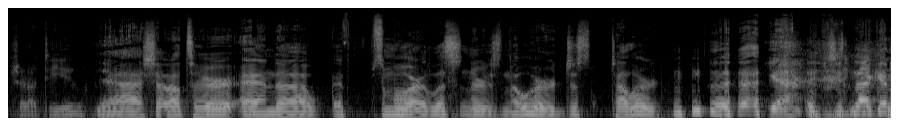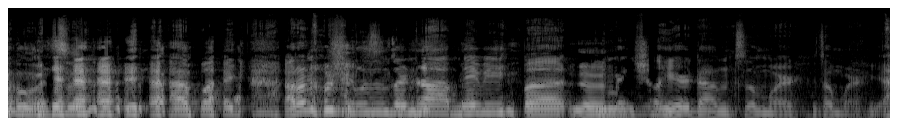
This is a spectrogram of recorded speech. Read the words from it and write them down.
shout out to you. Yeah, shout out to her. And uh, if some of our listeners know her, just tell her. Yeah. She's not gonna listen. yeah, yeah, I'm like, I don't know if she listens or not, maybe, but Yeah. she'll hear it down somewhere, somewhere. Yeah.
